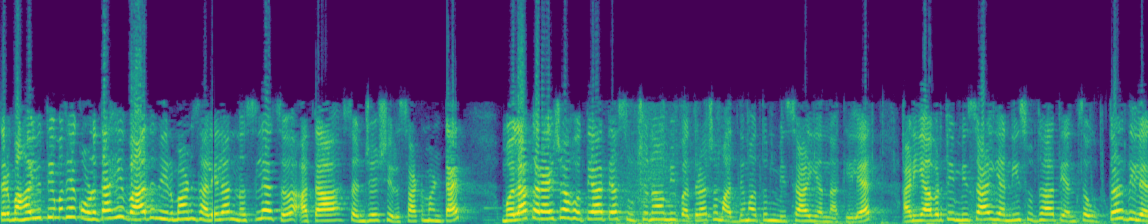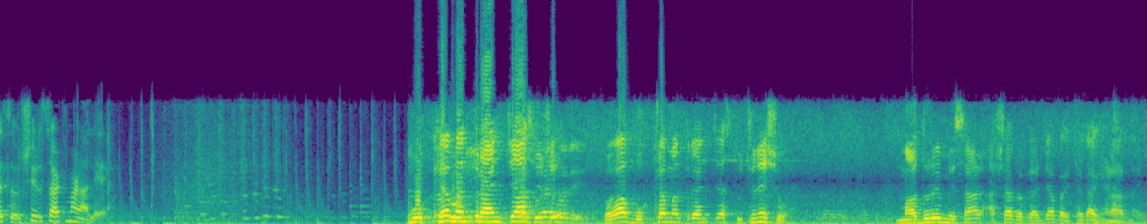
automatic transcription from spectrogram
तर महायुतीमध्ये कोणताही वाद निर्माण झालेला नसल्याचं आता संजय शिरसाट म्हणतायत. मला करायच्या होत्या त्या सूचना मी पत्राच्या माध्यमातून मिसाळ यांना केल्यात आणि यावरती मिसाळ यांनी सुद्धा त्यांचं उत्तर दिल्याचं शिरसाट म्हणाले. मुख्यमंत्र्यांच्या बघा मुख्यमंत्र्यांच्या सूचनेशिवाय माधुरी मिसाळ अशा प्रकारच्या बैठका घेणार नाही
